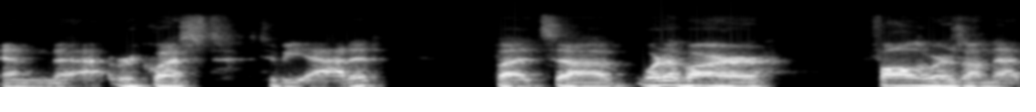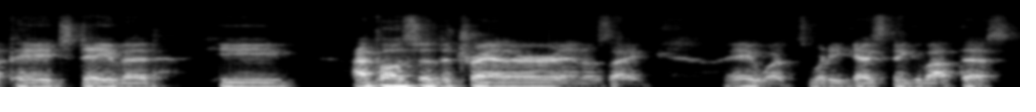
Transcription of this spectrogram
and uh, request to be added. But uh, one of our followers on that page, David, he I posted the trailer and was like, "Hey, what what do you guys think about this?"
